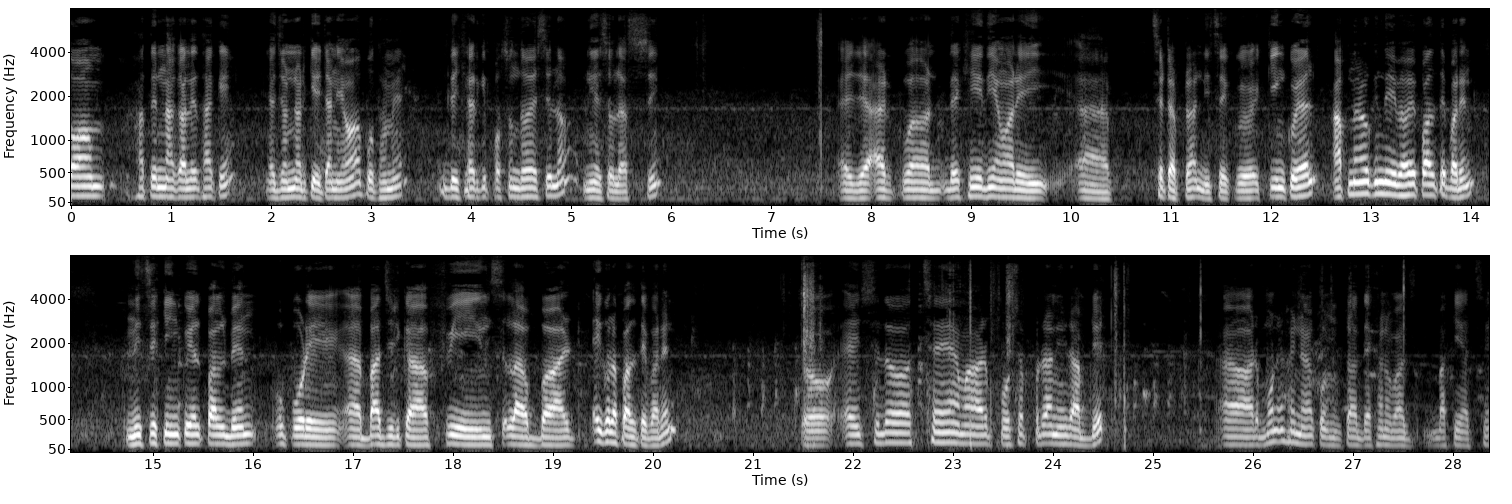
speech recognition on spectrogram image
কম, হাতের নাগালে থাকে এর জন্য আর কি এটা নেওয়া প্রথমে দেখে আর কি পছন্দ হয়েছিল, নিয়ে চলে আসছি। এই যে আর দেখিয়ে দিই আমার এই সেট আপটা নিচে কিং কোয়েল। আপনারাও কিন্তু এইভাবে পালতে পারেন। নিচে কিং কোয়েল পালবেন, উপরে বাজরিকা, ফিন্স লাভ বার্ড এগুলো পালতে পারেন। তো এই ছিল হচ্ছে আমার পোষা প্রাণীর আপডেট। আর মনে হয় না কোনটা দেখানো বাকি আছে।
